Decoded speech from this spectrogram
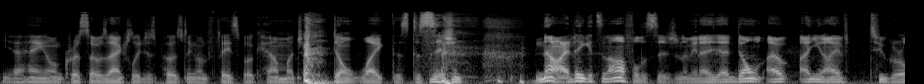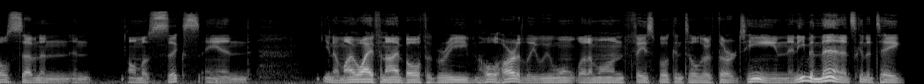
Yeah, hang on, Chris. I was actually just posting on Facebook how much I don't like this decision. no, I think it's an awful decision. I mean, I, I don't. I, I, you know, I have two girls, seven and, and almost six, and you know, my wife and I both agree wholeheartedly we won't let them on Facebook until they're 13, and even then, it's going to take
